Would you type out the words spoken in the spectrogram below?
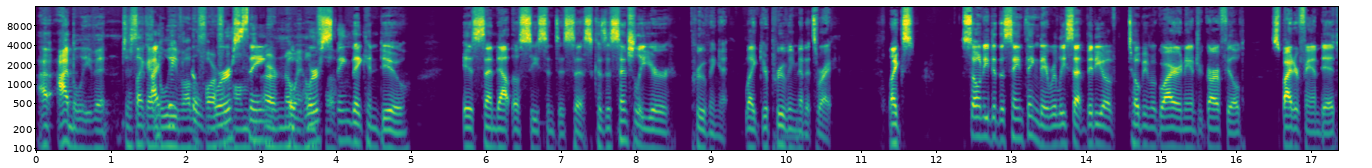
I I believe it just like I, I believe all the, far from worst home thing, or no the way home worst stuff. thing they can do is send out those cease and desist because essentially you're proving it. Like you're proving that it's right. Like Sony did the same thing. They released that video of Tobey Maguire and Andrew Garfield. Spider Fan did,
